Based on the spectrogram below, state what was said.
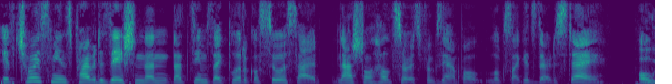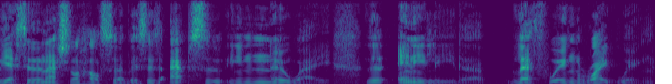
If choice means privatization, then that seems like political suicide. National Health Service, for example, looks like it's there to stay. Oh, yes, in the National Health Service, there's absolutely no way that any leader left wing, right wing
